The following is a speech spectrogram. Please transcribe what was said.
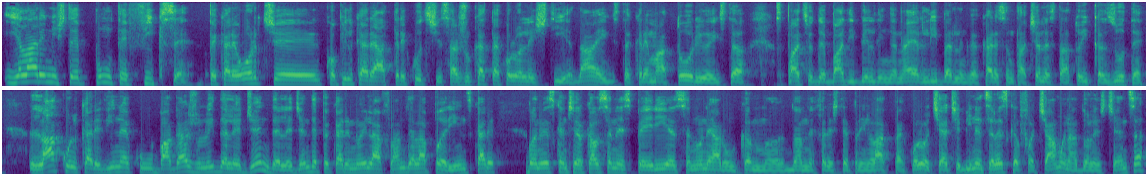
El are niște puncte fixe pe care orice copil care a trecut și s-a jucat pe acolo le știe. Da? Există crematoriu, există spațiu de bodybuilding în aer liber lângă care sunt acele statui căzute. Lacul care vine cu bagajul lui de legende, legende pe care noi le aflam de la părinți, care Bănuiesc că încercau să ne sperie, să nu ne aruncăm, uh, Doamne ferește, prin lac pe acolo, ceea ce bineînțeles că făceam în adolescență.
